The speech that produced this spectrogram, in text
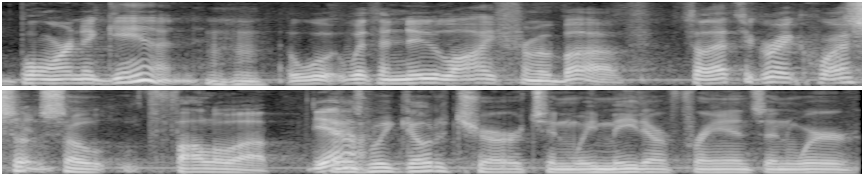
born again mm-hmm. w- with a new life from above. So that's a great question. So, so follow up. Yeah. As we go to church and we meet our friends and we're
